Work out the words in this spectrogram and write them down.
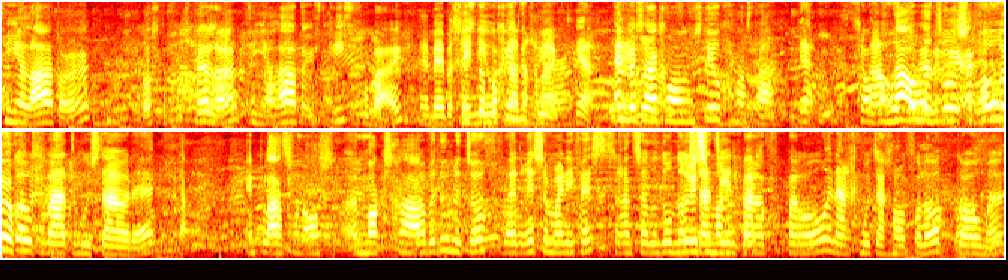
tien jaar later was te voorspellen. Tien jaar later is de crisis voorbij. En we hebben geen dus nieuwe plannen gemaakt. Ja. En we zijn gewoon stil gaan staan. Ja. Zo van, nou, omdat we ons hoofd boven water moesten houden. Hè? Ja. In plaats van als een max gaat. Maar we doen het toch? Er is een manifest. Aanstaande donderdag staat hij in het parool. En eigenlijk moet daar gewoon volop komen.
